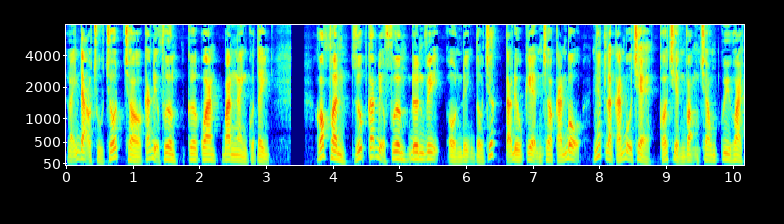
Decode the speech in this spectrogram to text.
lãnh đạo chủ chốt cho các địa phương, cơ quan, ban ngành của tỉnh, góp phần giúp các địa phương, đơn vị ổn định tổ chức, tạo điều kiện cho cán bộ, nhất là cán bộ trẻ có triển vọng trong quy hoạch,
